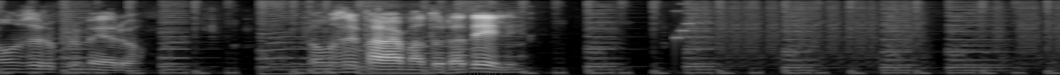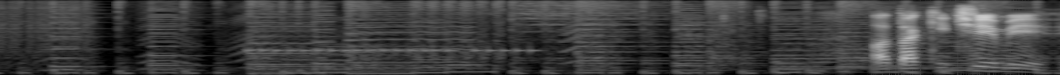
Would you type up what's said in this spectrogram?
Vamos ver o primeiro. Vamos limpar a armadura dele? Ataque em time!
